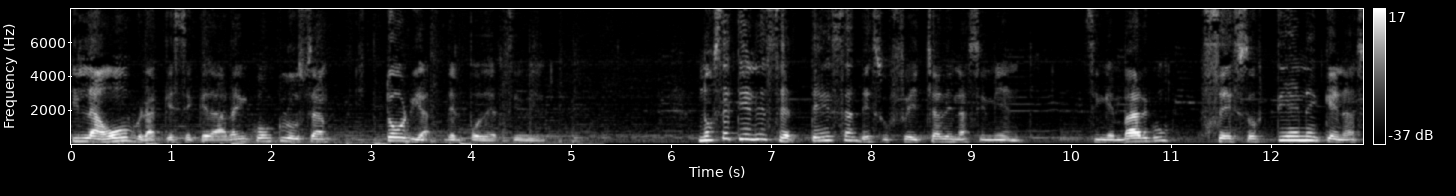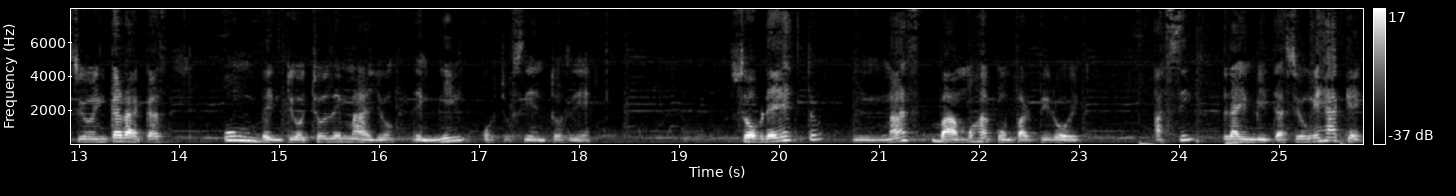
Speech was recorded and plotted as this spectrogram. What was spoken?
y la obra que se quedara inconclusa, Historia del Poder Civil. No se tiene certeza de su fecha de nacimiento. Sin embargo, se sostiene que nació en Caracas un 28 de mayo de 1810. Sobre esto y más vamos a compartir hoy. Así, la invitación es a que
